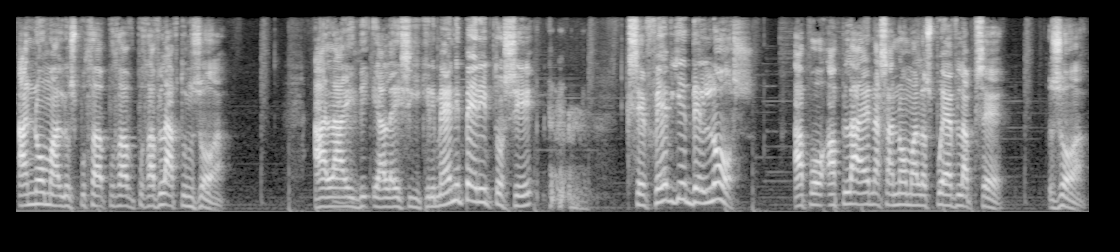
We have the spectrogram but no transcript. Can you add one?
ανώμαλους που θα, που θα, που θα βλάπτουν ζώα. Αλλά η, δι- αλλά η συγκεκριμένη περίπτωση ξεφεύγει εντελώς από απλά ένας ανώμαλος που έβλαψε ζώα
